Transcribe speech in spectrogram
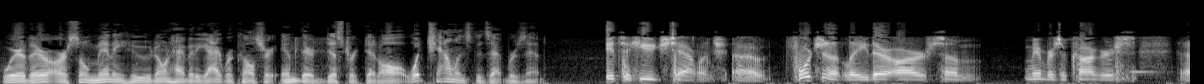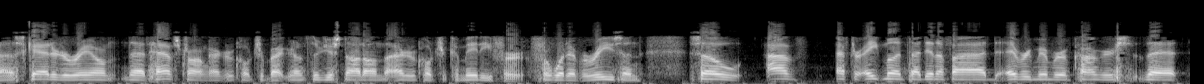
where there are so many who don't have any agriculture in their district at all? What challenge does that present? It's a huge challenge. Uh, fortunately, there are some members of Congress uh, scattered around that have strong agriculture backgrounds. They're just not on the agriculture committee for for whatever reason. So I've after eight months identified every member of Congress that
